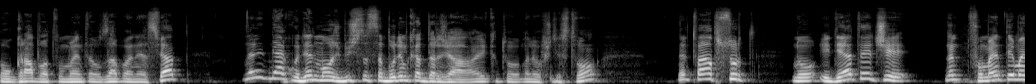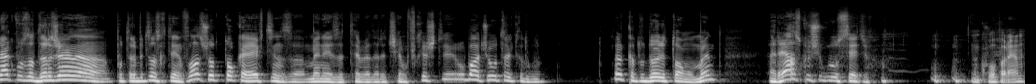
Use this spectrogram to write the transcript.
ограбват в момента от западния свят. Нали, някой ден, може би, ще се събудим като държава и като нали, общество. Нали, това е абсурд. Но идеята е, че нали, в момента има някакво задържане на потребителската инфлация, защото тока е ефтин за мен и за тебе, да речем, вкъщи. Обаче утре, като, го, нали, като дойде този момент, рязко ще го усетим. Какво правим?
